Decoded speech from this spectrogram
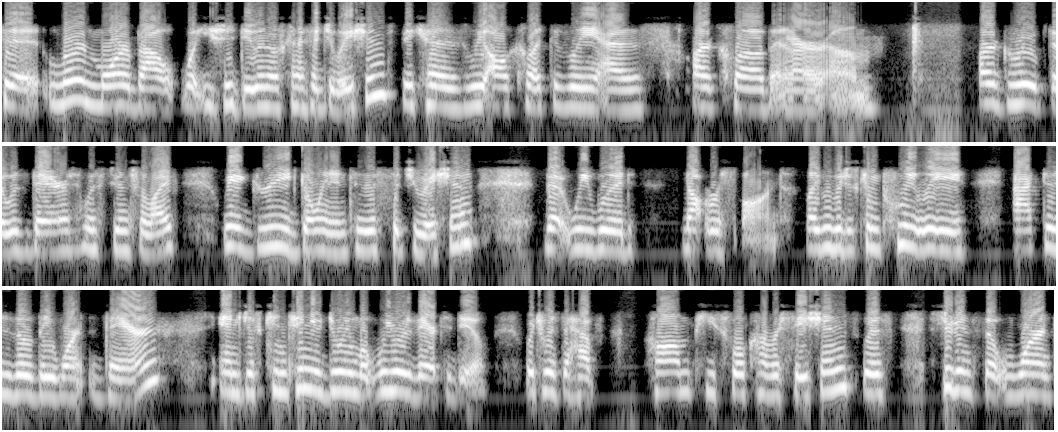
to learn more about what you should do in those kind of situations because we all collectively as our club and our um, our group that was there with Students for Life, we agreed going into this situation that we would not respond. Like we would just completely act as though they weren't there and just continue doing what we were there to do, which was to have calm, peaceful conversations with students that weren't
